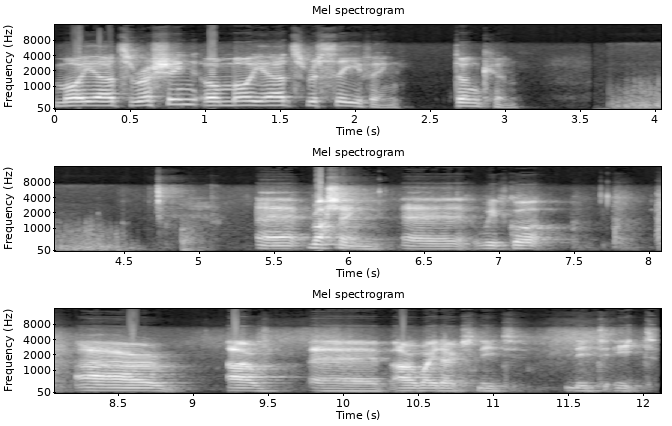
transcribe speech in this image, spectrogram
more yards rushing or more yards receiving? Duncan. Uh, rushing. Uh, we've got our our uh, our wideouts need need to eat.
